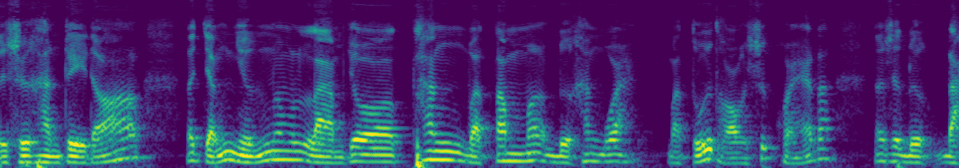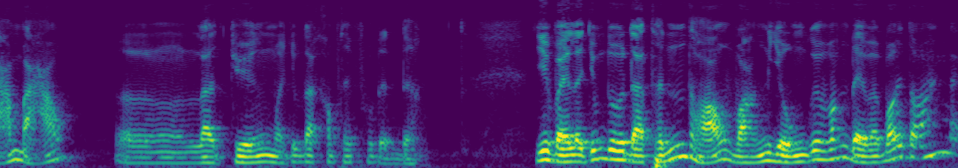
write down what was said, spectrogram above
thì sự hành trì đó, nó chẳng những nó làm cho thân và tâm được hăng quan mà tuổi thọ sức khỏe đó, nó sẽ được đảm bảo ờ, là chuyện mà chúng ta không thể phủ định được. Như vậy là chúng tôi đã thỉnh thoảng vận dụng cái vấn đề về bói toán đó.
